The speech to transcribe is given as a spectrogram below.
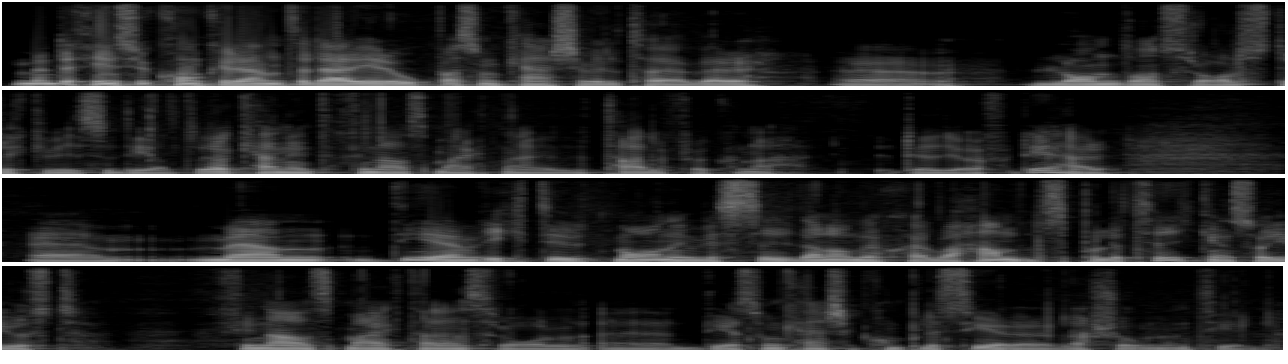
men det finns ju konkurrenter där i Europa som kanske vill ta över eh, Londons roll styckevis och delt. Jag kan inte finansmarknaden i detalj för att kunna redogöra för det här. Ehm, men det är en viktig utmaning vid sidan av den själva handelspolitiken så just finansmarknadens roll eh, det som kanske komplicerar relationen till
